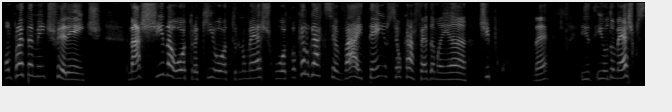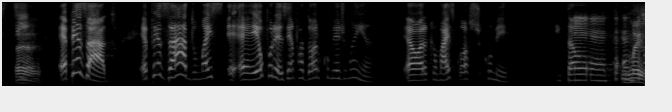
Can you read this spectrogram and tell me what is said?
completamente diferente. Na China, outro, aqui outro, no México, outro. Qualquer lugar que você vai, tem o seu café da manhã típico, né? E, e o do México, sim, é. é pesado. É pesado, mas é, é, eu, por exemplo, adoro comer de manhã. É a hora que eu mais gosto de comer. Então. É, mas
